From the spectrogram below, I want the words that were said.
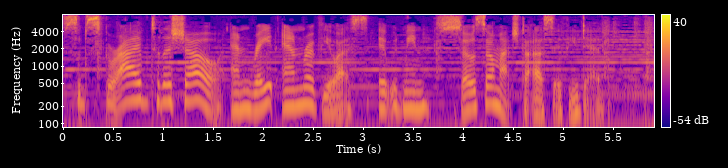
Subscribe to the show and rate and review us. It would mean so, so much to us if you did.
